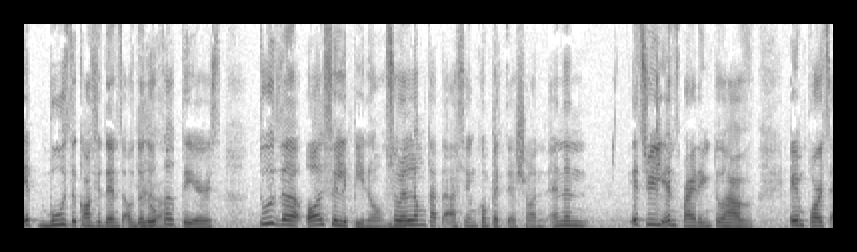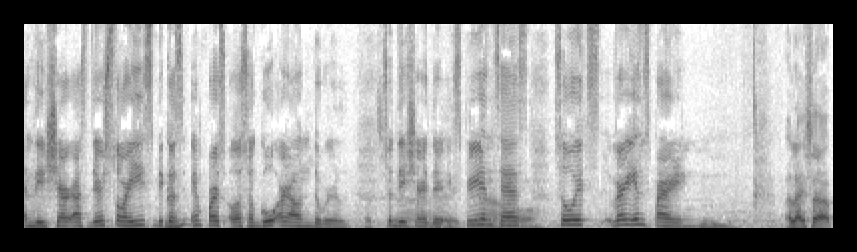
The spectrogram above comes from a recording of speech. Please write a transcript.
it boosts the confidence of the Yeah. local players to the all Filipino. So lalong tataas yung competition. And then it's really inspiring to have imports and they share us their stories because imports also go around the world. That's so they share their right. experiences. Yeah, oo. So it's very inspiring. Eliza,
